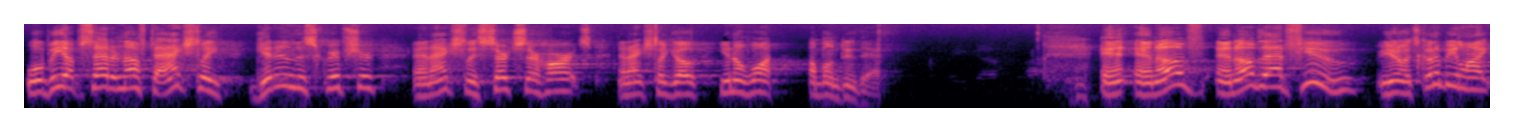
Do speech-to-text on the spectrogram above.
will be upset enough to actually get into the scripture and actually search their hearts and actually go, you know what? I'm going to do that. And, and, of, and of that few, you know, it's going to be like,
